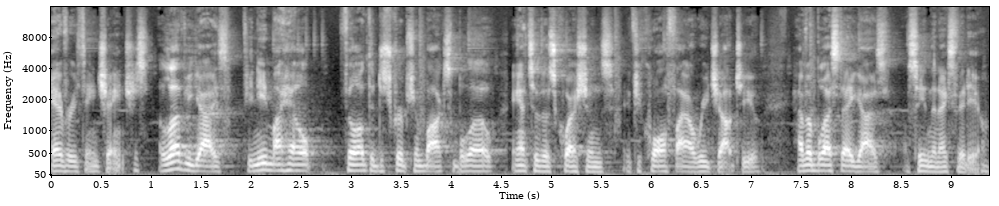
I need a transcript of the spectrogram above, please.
everything changes. I love you guys. If you need my help, fill out the description box below, answer those questions. If you qualify, I'll reach out to you. Have a blessed day, guys. I'll see you in the next video.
